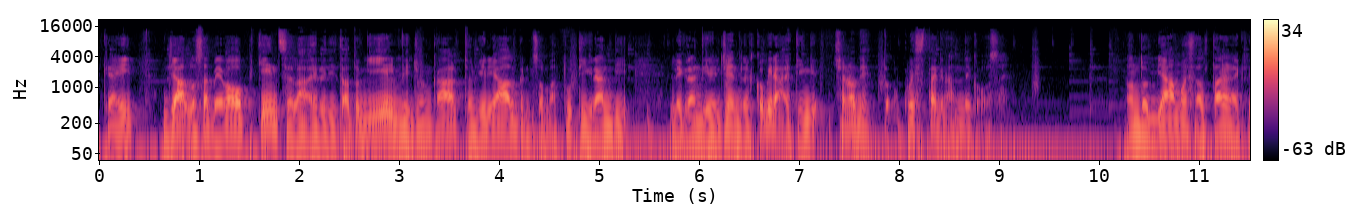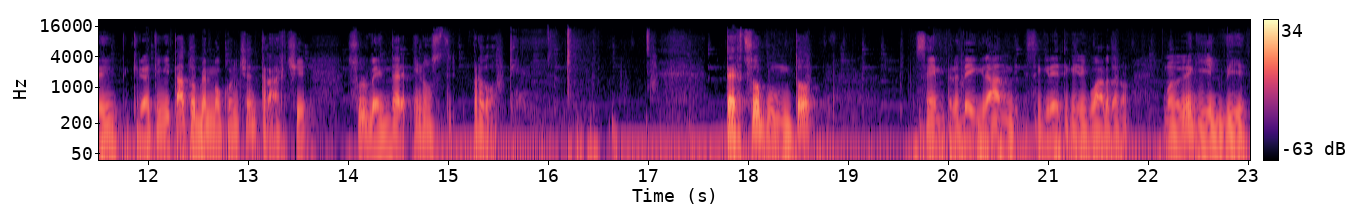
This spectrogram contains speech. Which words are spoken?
ok? Già lo sapeva Hopkins, l'ha ereditato Gilby, John Carlton, Gary Albert, insomma tutte le grandi leggende del copywriting ci hanno detto questa grande cosa. Non dobbiamo esaltare la cre- creatività, dobbiamo concentrarci sul vendere i nostri prodotti. Terzo punto, sempre dei grandi segreti che riguardano il modo di Gilby,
